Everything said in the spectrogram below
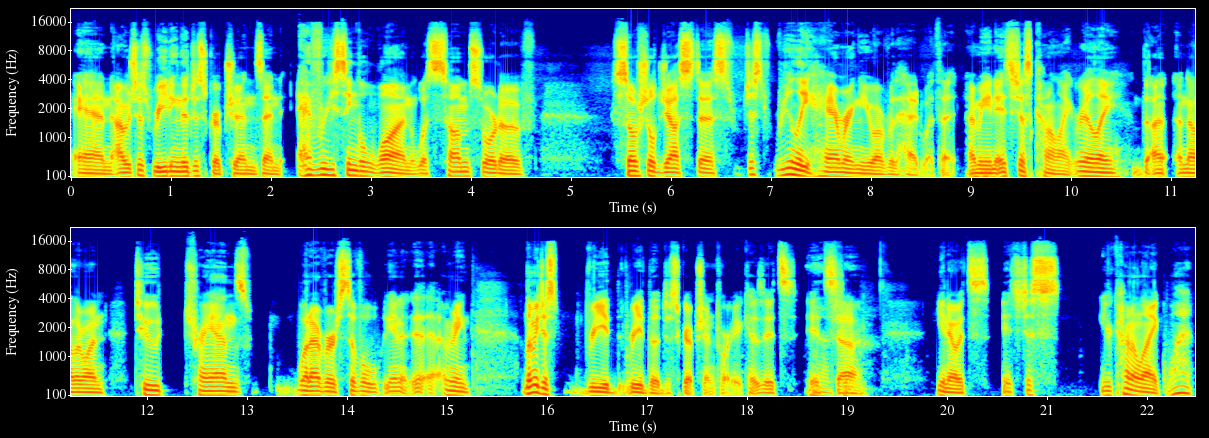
And I was just reading the descriptions, and every single one was some sort of social justice, just really hammering you over the head with it. I mean, it's just kind of like, really? The, uh, another one, two trans, whatever, civil. You know, I mean, let me just read read the description for you because it's Yeah, it's sure. uh, you know it's it's just you're kind of like what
